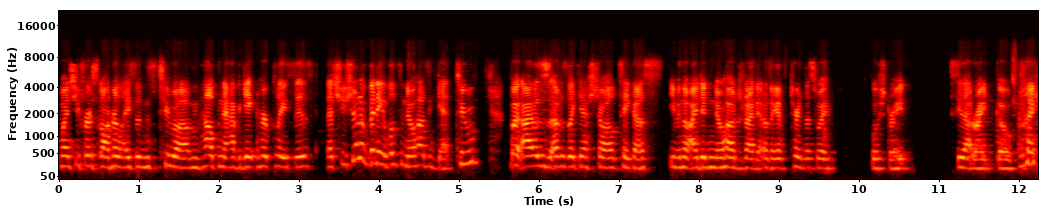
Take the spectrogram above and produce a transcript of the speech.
when she first got her license to um help navigate her places that she should have been able to know how to get to. But I was I was like, yeah, sure, I'll take us, even though I didn't know how to drive it. I was like, I have to turn this way, go straight, see that right, go. Like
